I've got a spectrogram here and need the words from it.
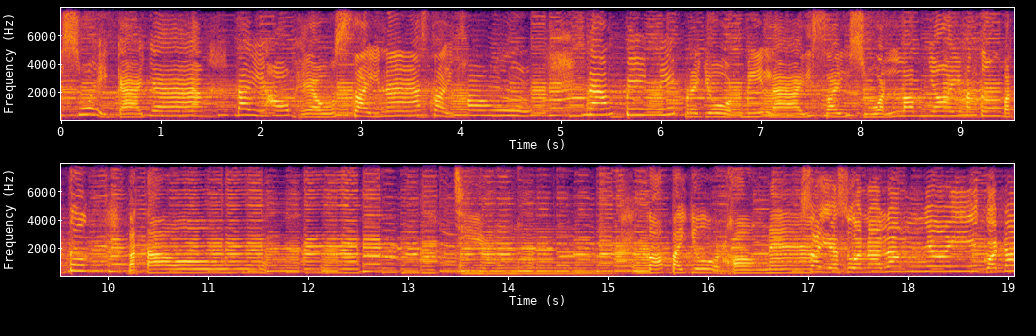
ได้ช่วยกายา ได้เอาแผ่วใส่นาใส่เข้า น้ำปิงนี้ประโยชน์มีหลายใส่สวนลำย่อยมาตึงบะตึกบะเตาจิมก็ประโยชน์ของน้ำใส่ส่วนลำไยก็ได้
